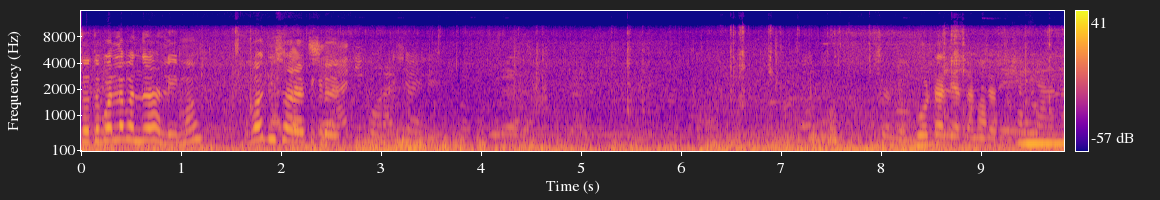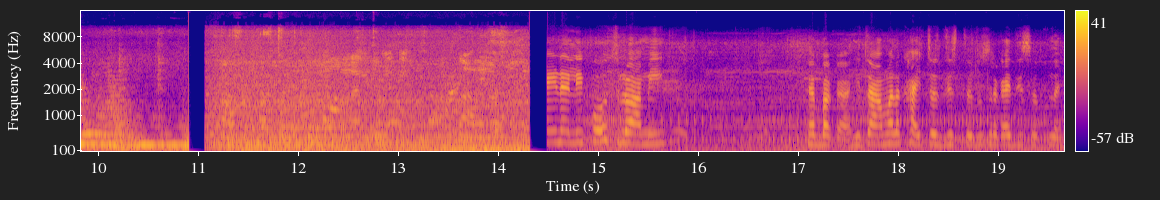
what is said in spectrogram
तो तर बोलला बंद झाली मग. बघ ती सरळ तिकडे ती गोराशी आहे ती. चलो बोट आली आता आम्ही जातो फायनली पोहोचलो आम्ही. हे बघा इथं आम्हाला खायचंच दिसतं दुसरं काही दिसत नाही.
